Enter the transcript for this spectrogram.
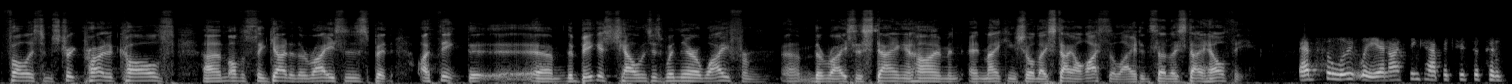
follow some strict protocols, um, obviously go to the races, but I think the um, the biggest challenge is when they're away from um, the races, staying at home and, and making sure they stay isolated so they stay healthy. Absolutely, and I think our participants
